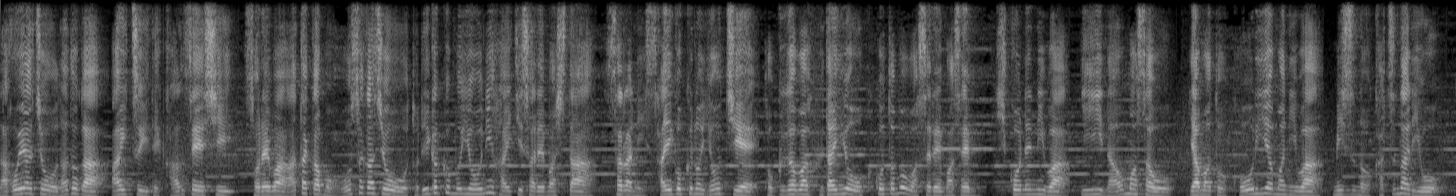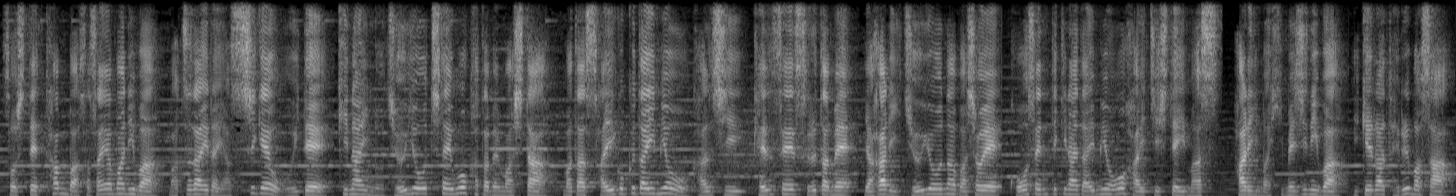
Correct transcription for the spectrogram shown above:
名古屋城などが相次いで完成し、それはあたかも大阪城を取り囲むように配置されました。さらに西国の用地へ徳川不代を置くことも忘れません。彦根には井伊直政を、大和郡山には水野勝成を、そして丹波笹山には松平康重を置いて、機内の重要地点を固めました。また西国大名を監視、牽制するため、やはり重要な場所へ好戦的な大名を配置しています。播磨姫路には池田輝政、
